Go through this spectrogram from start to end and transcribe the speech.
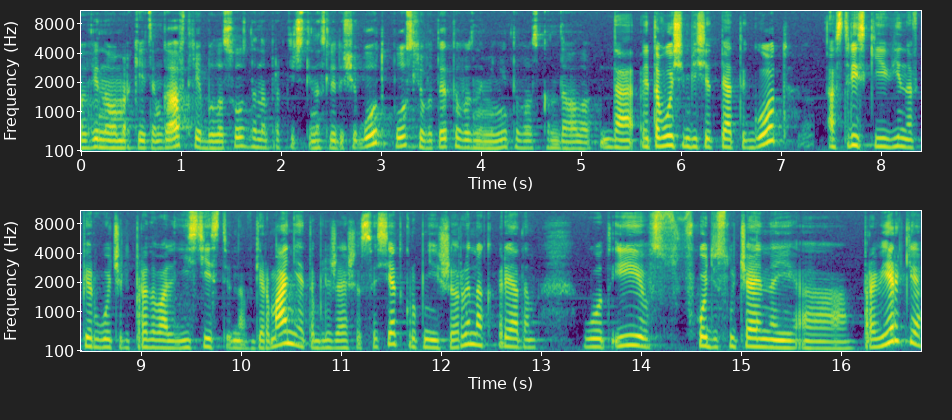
а, винного маркетинга Австрии было создано практически на следующий год после вот этого знаменитого скандала. Да, это 85 год. Австрийские вина в первую очередь продавали, естественно, в Германии, это ближайший сосед, крупнейший рынок рядом. Вот, и в, ходе случайной а, проверки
